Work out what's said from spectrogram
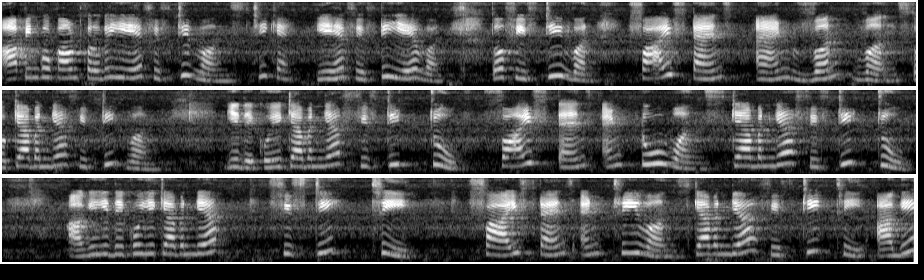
आप इनको काउंट करोगे, ये है फिफ्टी वंस ठीक है? ये है फिफ्टी ये है वन तो fifty one five tens and one ones तो क्या बन गया? फिफ्टी वन ये देखो, ये क्या बन गया? Fifty two five tens and two ones क्या बन गया? फिफ्टी टू आगे ये देखो, ये क्या बन गया? Fifty three five tens and three ones क्या बन गया? फिफ्टी थ्री आगे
